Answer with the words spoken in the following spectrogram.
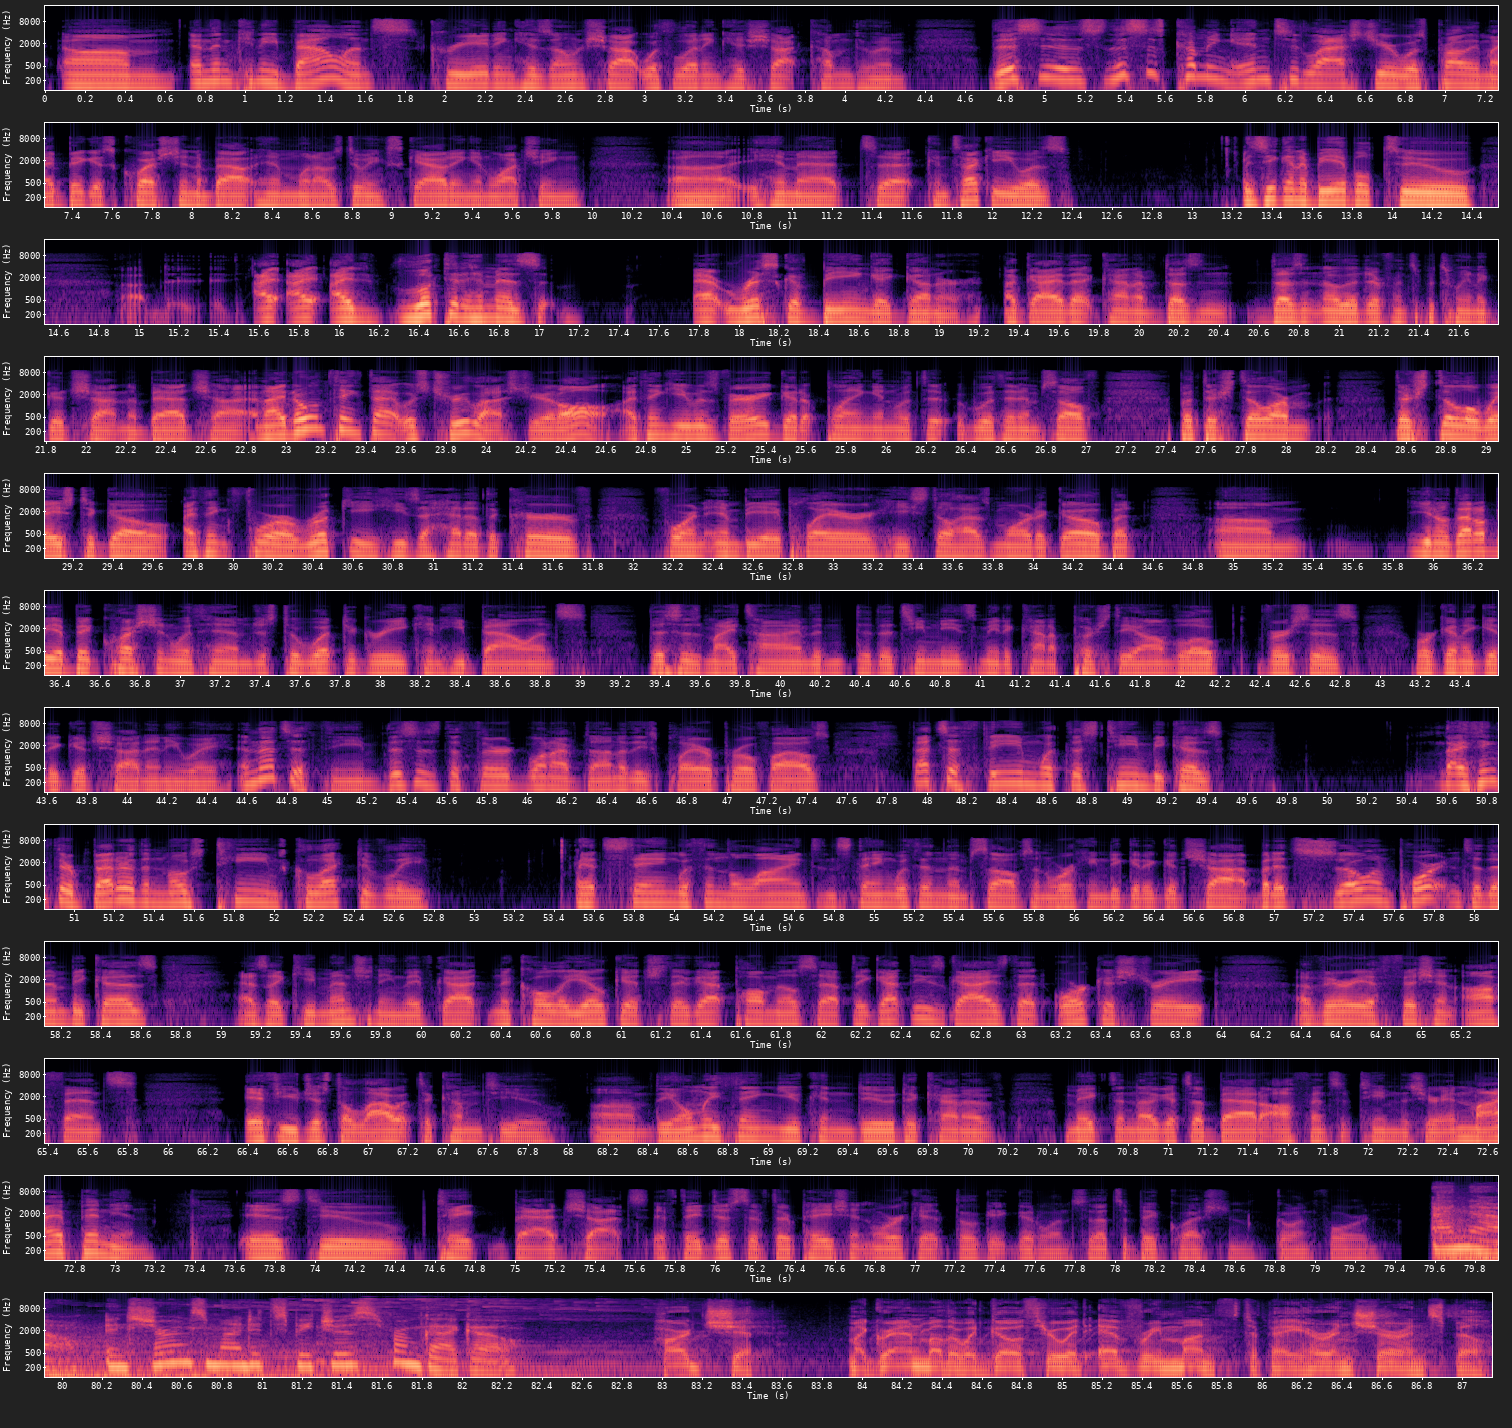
Um, and then can he balance creating his own shot with letting his shot come to him? This is this is coming into last year was probably my biggest question about him when I was doing scouting and watching uh, him at uh, Kentucky was is he going to be able to uh, I, I, I looked at him as at risk of being a gunner, a guy that kind of doesn't doesn't know the difference between a good shot and a bad shot. And I don't think that was true last year at all. I think he was very good at playing in with it, within himself, but there still are there's still a ways to go. I think for a rookie, he's ahead of the curve. For an NBA player, he still has more to go. But um, you know that'll be a big question with him. Just to what degree can he balance this is my time. The, the team needs me to kind of push the envelope versus we're going to get a good shot anyway. And that's a theme. This is the third one I've done of these player profiles. That's a theme with this team because I think they're better than most teams collectively at staying within the lines and staying within themselves and working to get a good shot. But it's so important to them because, as I keep mentioning, they've got Nikola Jokic, they've got Paul Millsap, they got these guys that orchestrate a very efficient offense if you just allow it to come to you. Um, the only thing you can do to kind of make the Nuggets a bad offensive team this year, in my opinion, is to take bad shots. If they just if they're patient and work it, they'll get good ones. So that's a big question going forward. And now, insurance-minded speeches from Geico. Hardship. My grandmother would go through it every month to pay her insurance bill.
